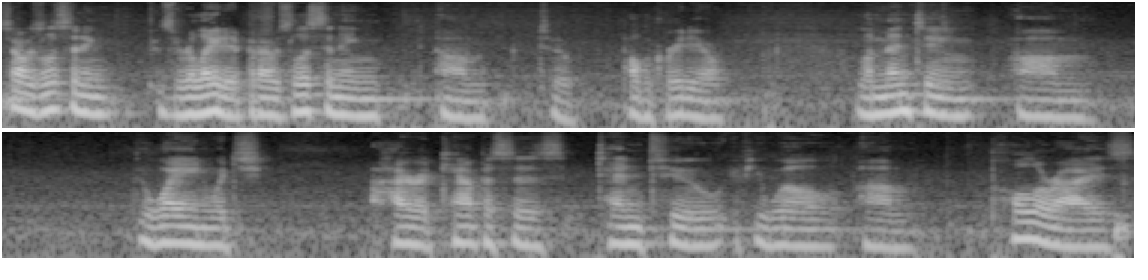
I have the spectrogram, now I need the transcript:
So I was listening, it's related, but I was listening um, to public radio, lamenting um, the way in which higher ed campuses tend to, if you will, um, polarize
